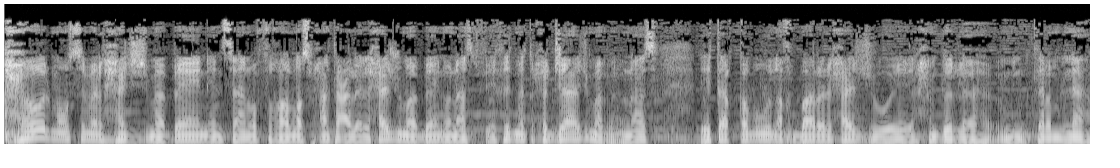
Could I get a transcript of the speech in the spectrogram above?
حول موسم الحج ما بين إنسان وفقه الله سبحانه وتعالى للحج وما بين أناس في خدمة الحجاج وما بين أناس يترقبون أخبار الحج والحمد لله من كرم الله.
